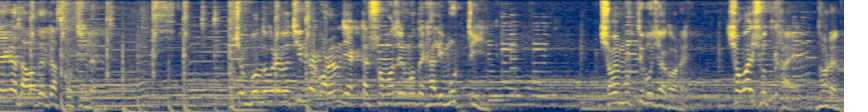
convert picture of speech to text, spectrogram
জায়গায় দাওয়াতের কাজ করছিলেন। চোখ বন্ধ করে চিন্তা করেন যে একটা সমাজের মধ্যে খালি মূর্তি। সবাই মূর্তি পূজা করে, সবাই সুদ খায়, ধরেন।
